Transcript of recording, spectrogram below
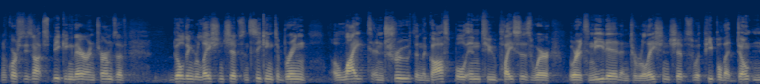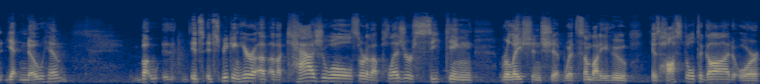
And of course, he's not speaking there in terms of building relationships and seeking to bring light and truth and the gospel into places where, where it's needed and to relationships with people that don't yet know him. But it's, it's speaking here of, of a casual, sort of a pleasure seeking relationship with somebody who is hostile to God or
